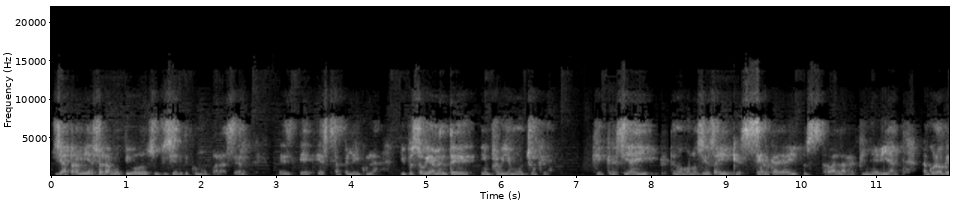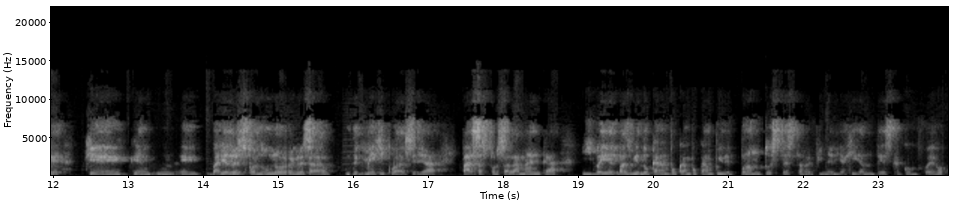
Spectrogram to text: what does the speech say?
ya para mí eso era motivo suficiente como para hacer e, esta película. Y pues obviamente influye mucho que, que crecí ahí, que tengo conocidos ahí, que cerca de ahí pues estaba la refinería. Me acuerdo que, que, eh, varias veces cuando uno regresa de México hacia allá, pasas por Salamanca y vas viendo campo, campo, campo y de pronto está esta refinería gigantesca con fuego.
